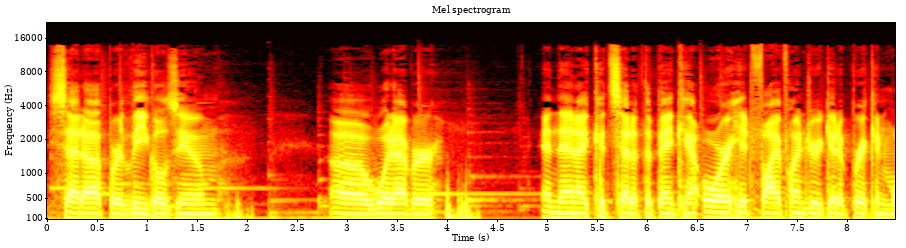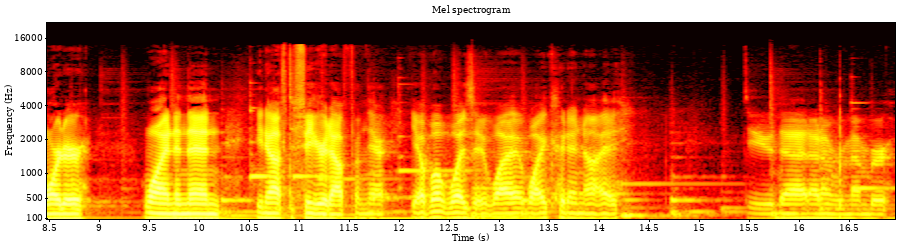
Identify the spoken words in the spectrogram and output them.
set up or LegalZoom, uh, whatever. And then I could set up the bank account or hit 500, get a brick and mortar one, and then you know I have to figure it out from there. Yeah, what was it? Why why couldn't I do that? I don't remember.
